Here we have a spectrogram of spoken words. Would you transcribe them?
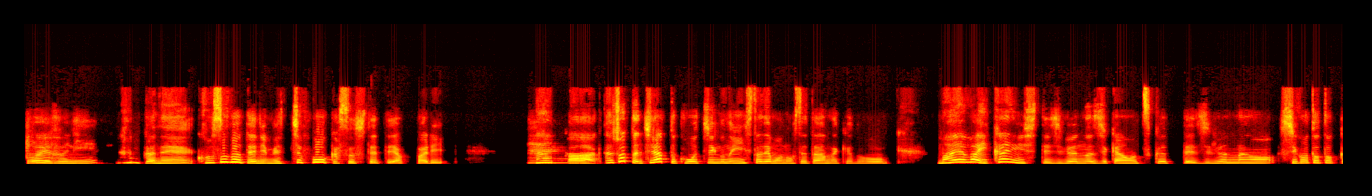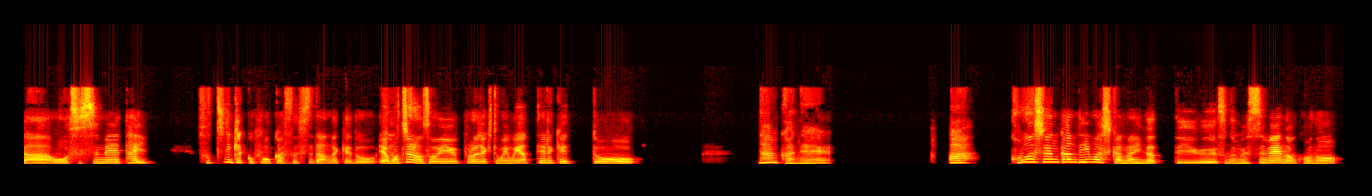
どういうふうに？なんかね、子育てにめっちゃフォーカスしてて、やっぱり。なんか、ちょっとちらっとコーチングのインスタでも載せたんだけど、前はいかにして自分の時間を作って自分の仕事とかを進めたい。そっちに結構フォーカスしてたんだけど、いや、もちろんそういうプロジェクトも今やってるけど、なんかね、あ、この瞬間って今しかないんだっていう、その娘のこの、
